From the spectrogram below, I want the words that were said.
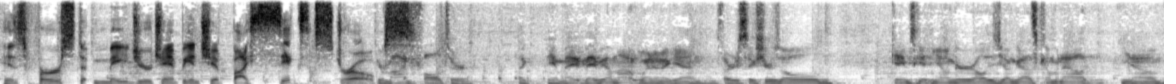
his first major championship by six strokes. your mind falter. Like, you know, maybe, maybe I'm not winning again. I'm 36 years old. Game's getting younger. All these young guys coming out, you know,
